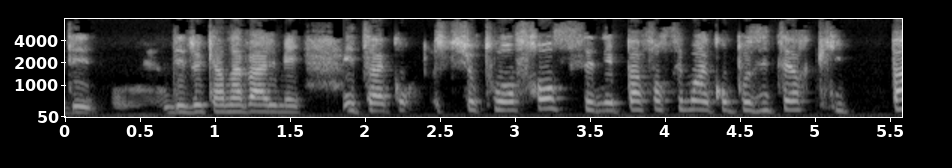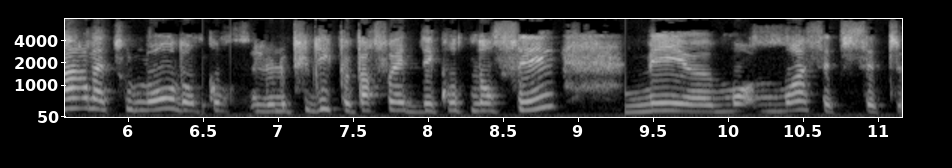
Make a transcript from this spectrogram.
des, des deux carnavals, mais est un, surtout en France, ce n'est pas forcément un compositeur qui parle à tout le monde. Donc, le, public peut parfois être décontenancé, mais euh, moi, cette, cette,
